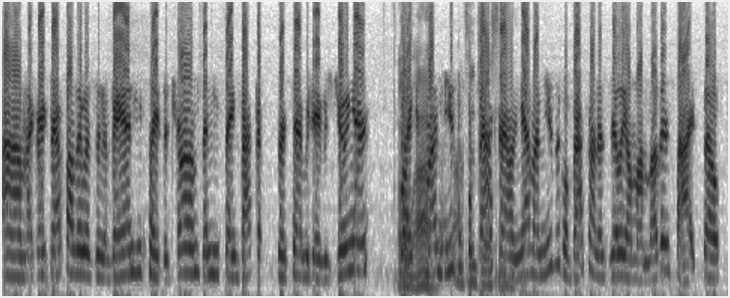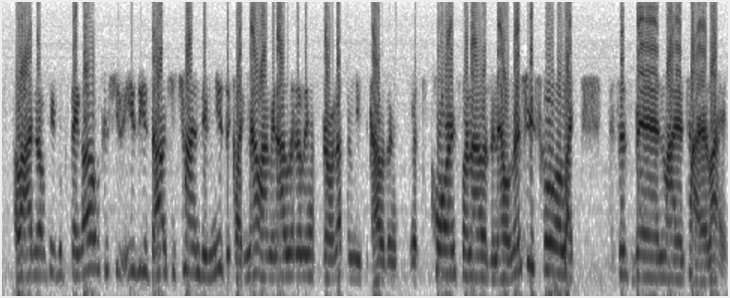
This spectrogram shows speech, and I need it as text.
Um, my great grandfather was in a band. He played the drums, and he sang backup for Sammy Davis Jr. Oh, like wow. my musical background, yeah, my musical background is really on my mother's side. So a lot of people think, oh, because she's easy as out, she's trying to do music. Like, no, I mean, I literally have grown up in music. I was in with chorus when I was in elementary school. Like, this has been my entire life.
